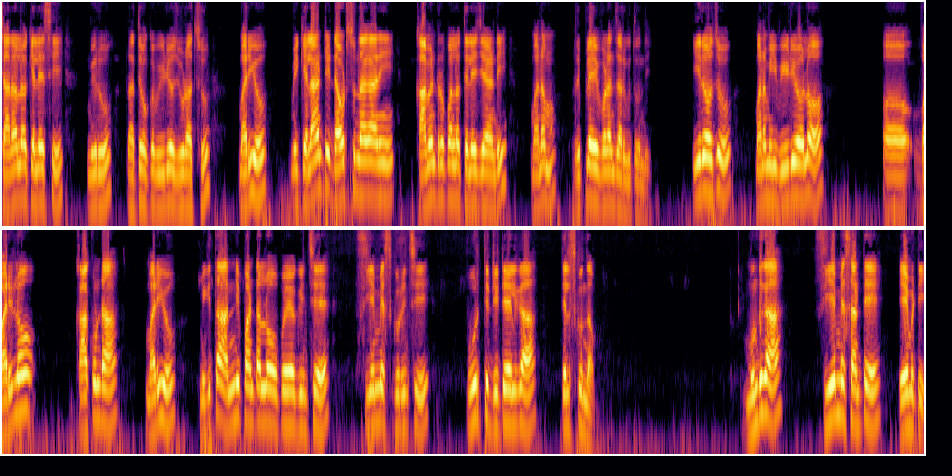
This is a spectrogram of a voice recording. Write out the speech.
ఛానల్లోకి వెళ్ళేసి మీరు ప్రతి ఒక్క వీడియో చూడొచ్చు. మరియు మీకు ఎలాంటి డౌట్స్ ఉన్నా కానీ కామెంట్ రూపంలో తెలియజేయండి. మనం రిప్లై ఇవ్వడం జరుగుతుంది. ఈరోజు మనం ఈ వీడియోలో వరిలో కాకుండా మరియు మిగతా అన్ని పంటల్లో ఉపయోగించే సిఎంఎస్ గురించి పూర్తి డీటెయిల్గా తెలుసుకుందాం. ముందుగా సిఎంఎస్ అంటే ఏమిటి?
